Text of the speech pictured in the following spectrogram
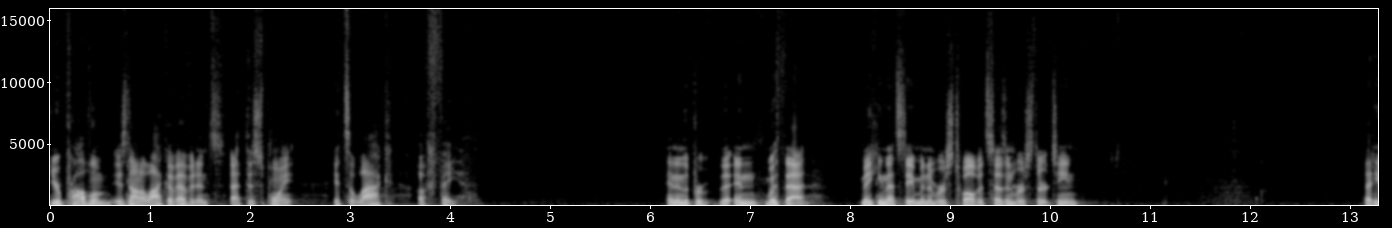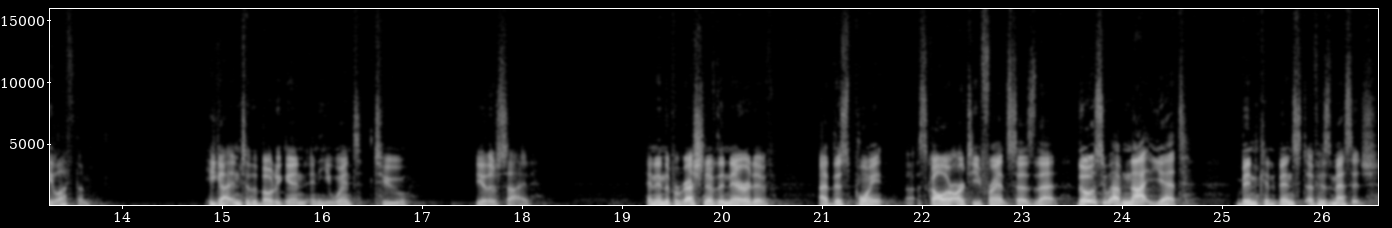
Your problem is not a lack of evidence at this point, it's a lack of faith. And in the, in, with that, making that statement in verse 12, it says in verse 13 that he left them. He got into the boat again and he went to the other side. And in the progression of the narrative, at this point, uh, scholar R.T. France says that those who have not yet been convinced of his message,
